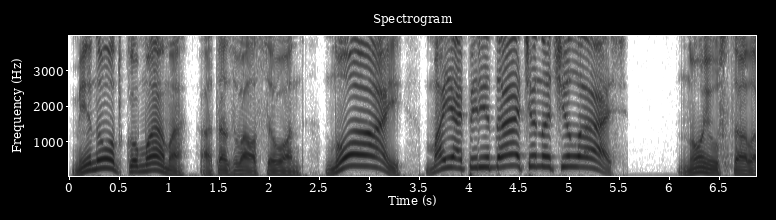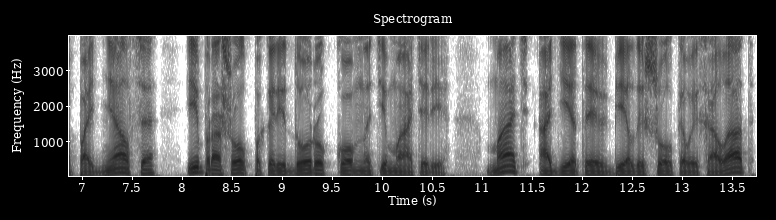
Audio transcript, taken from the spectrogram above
«Минутку, мама!» — отозвался он. «Ной! Моя передача началась!» Ной устало поднялся и прошел по коридору к комнате матери. Мать, одетая в белый шелковый халат,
